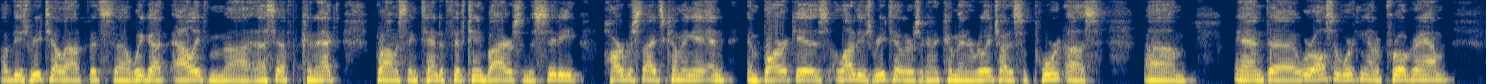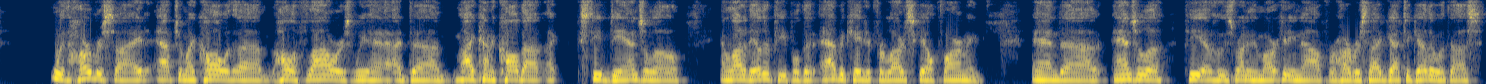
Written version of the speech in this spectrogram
of these retail outfits. Uh, we got Ali from uh, SF Connect promising 10 to 15 buyers from the city. Harborside's coming in. Embark is. A lot of these retailers are going to come in and really try to support us. Um, and uh, we're also working on a program with Harborside, after my call with uh, Hall of Flowers, we had uh, I kind of called out like Steve DeAngelo and a lot of the other people that advocated for large scale farming. And uh, Angela Pia, who's running the marketing now for Harborside, got together with us,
